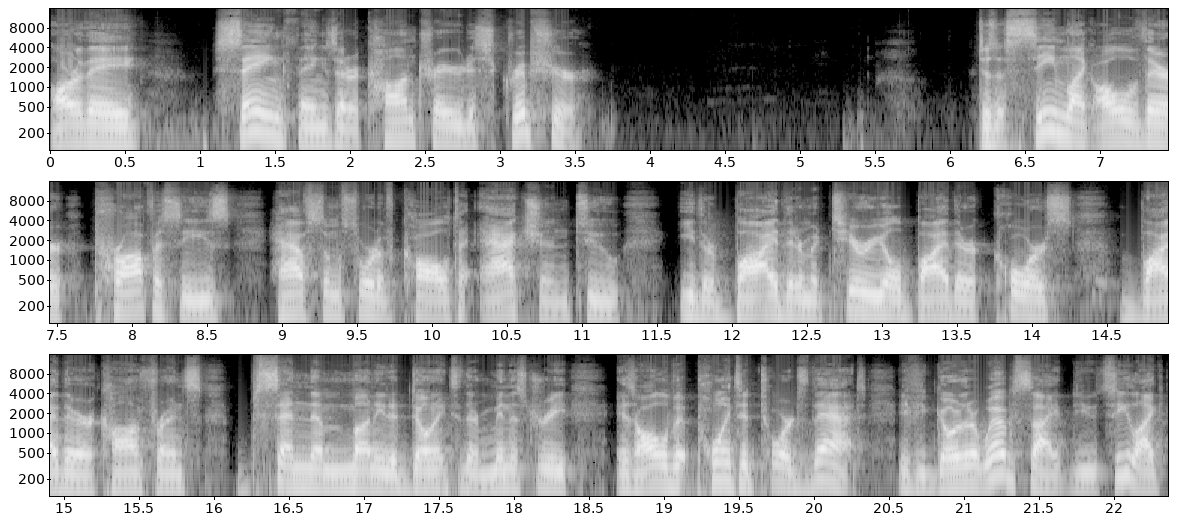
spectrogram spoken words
Are they saying things that are contrary to Scripture? Does it seem like all of their prophecies have some sort of call to action to either buy their material, buy their course, buy their conference, send them money to donate to their ministry. Is all of it pointed towards that? If you go to their website, you see like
